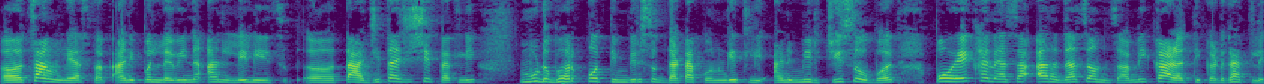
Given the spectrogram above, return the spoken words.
चांगले असतात. आणि पल्लवीनं आणलेलीच ताजी ताजी शेतातली मुठभर कोथिंबीर सुद्धा टाकून घेतली आणि मिरची सोबत पोहे खाण्याचा अर्धा चमचा मी काळं तिखट घातले.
